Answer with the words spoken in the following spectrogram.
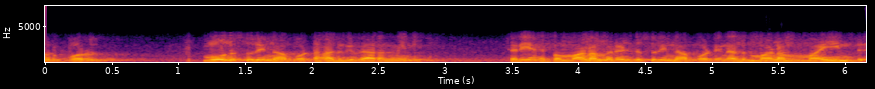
ஒரு பொருள். மூணு சுழினா போட்டால் அதுக்கு வேற மீனிங் சரியா? இப்போ மனம் ரெண்டு சுழினா போட்டீங்கன்னா அது மனம் மைண்டு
